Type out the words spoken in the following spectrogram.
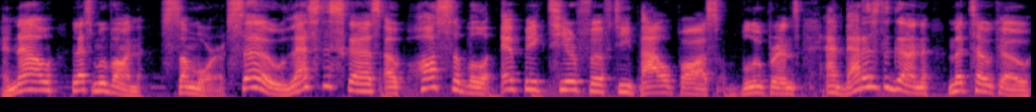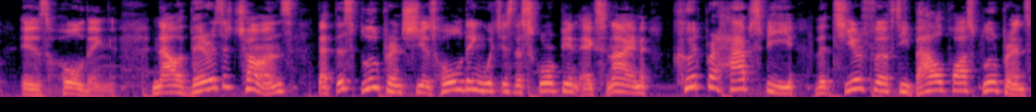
And now, let's move on some more. So, let's discuss a possible epic tier 50 battle pass blueprint, and that is the gun Motoko is holding. Now, there is a chance that this blueprint she is holding, which is the Scorpion X9, could perhaps be the tier 50 battle pass blueprint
